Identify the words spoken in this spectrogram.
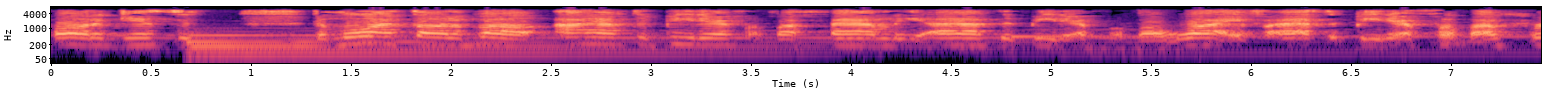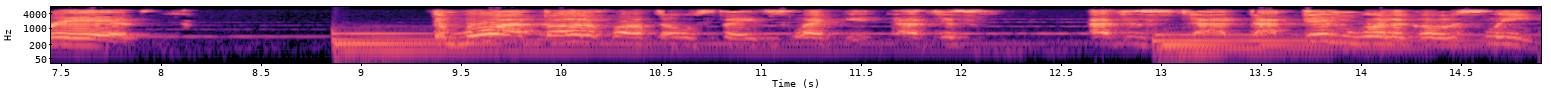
fought against it, the more I thought about I have to be there for my family, I have to be there for my wife, I have to be there for my friends. The more I thought about those things, it's like it, I just, I just, I, I didn't want to go to sleep.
